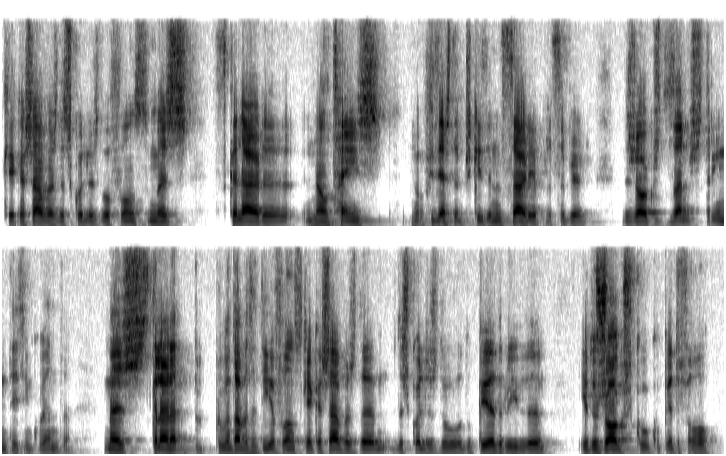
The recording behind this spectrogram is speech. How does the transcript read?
que, é que achavas das escolhas do Afonso, mas se calhar eh, não tens não fizeste a pesquisa necessária para saber de jogos dos anos 30 e 50, mas se calhar perguntavas a ti, Afonso, o que é que achavas da, das escolhas do, do Pedro e, de, e, dos jogos que, que, o Pedro falou.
